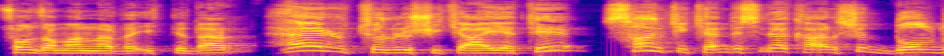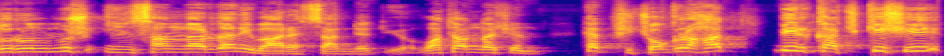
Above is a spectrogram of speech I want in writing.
Son zamanlarda iktidar her türlü şikayeti sanki kendisine karşı doldurulmuş insanlardan ibaret zannediyor. Vatandaşın hepsi çok rahat. Birkaç kişi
